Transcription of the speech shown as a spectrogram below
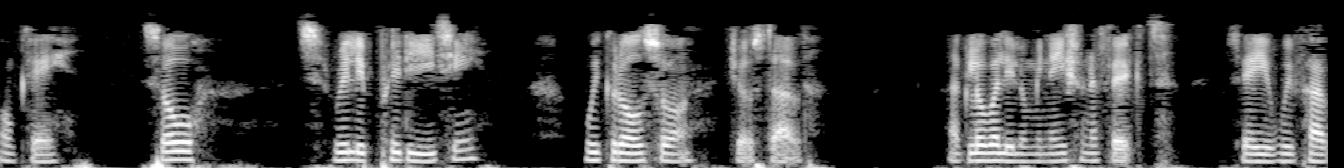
Okay, so it's really pretty easy. We could also just have a global illumination effect. Say we have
